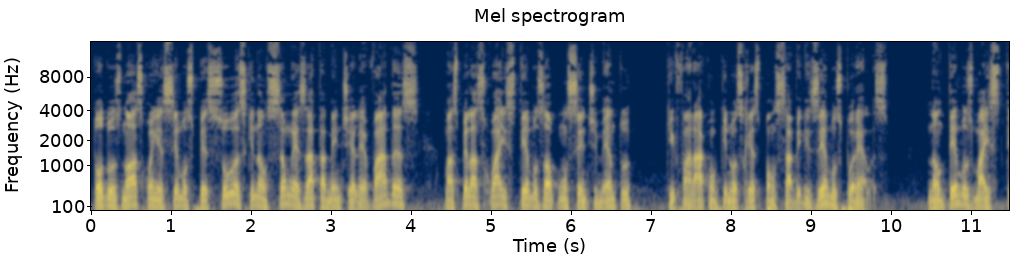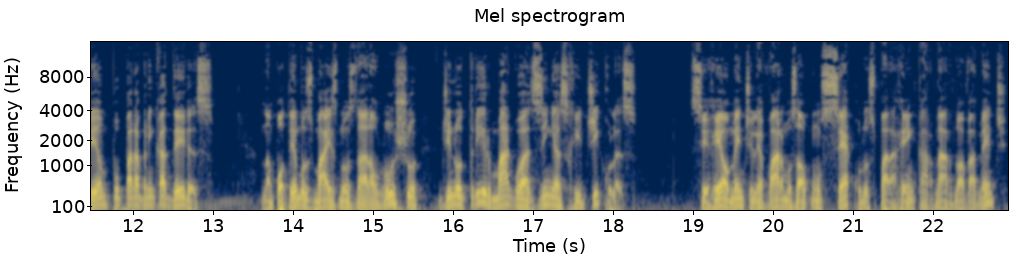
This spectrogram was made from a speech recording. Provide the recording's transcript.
Todos nós conhecemos pessoas que não são exatamente elevadas, mas pelas quais temos algum sentimento que fará com que nos responsabilizemos por elas. Não temos mais tempo para brincadeiras. Não podemos mais nos dar ao luxo de nutrir magoazinhas ridículas. Se realmente levarmos alguns séculos para reencarnar novamente,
